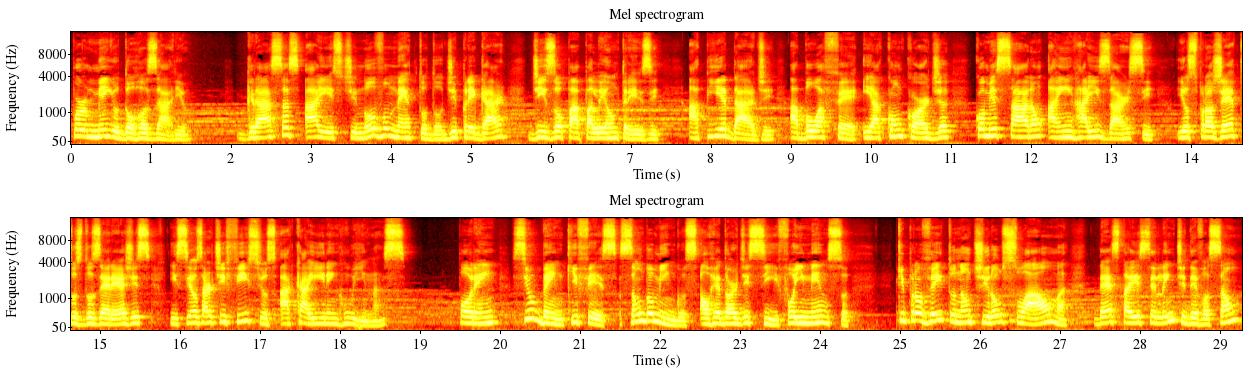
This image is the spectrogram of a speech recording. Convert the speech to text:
por meio do Rosário. Graças a este novo método de pregar, diz o Papa Leão XIII, a piedade, a boa-fé e a concórdia começaram a enraizar-se e os projetos dos hereges e seus artifícios a cair em ruínas. Porém, se o bem que fez São Domingos ao redor de si foi imenso, que proveito não tirou sua alma desta excelente devoção?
